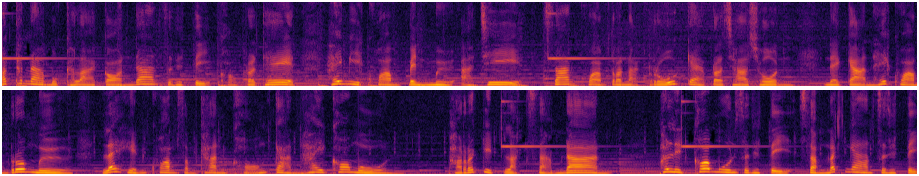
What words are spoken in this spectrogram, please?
พัฒนาบุคลากรด้านสถิติของประเทศ ให้มีความเป็นมืออาชีพ สร้างความตระหนักรู้แก่ประชาชน ในการให้ความร่วมมือ และเห็นความสำคัญของการให้ข้อมูล ภารกิจหลัก 3 ด้านผลิตข้อมูลสถิติ สำนักงานสถิติ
